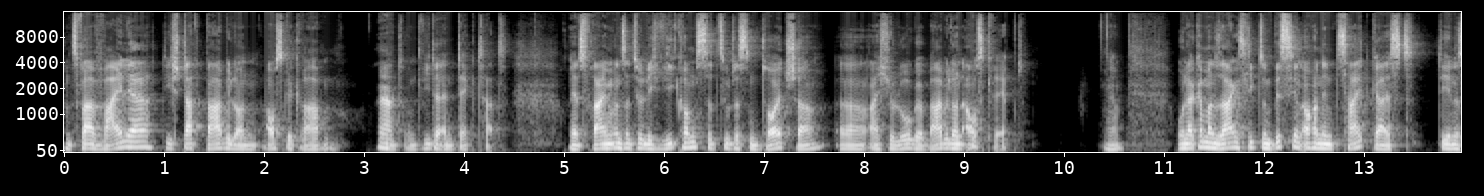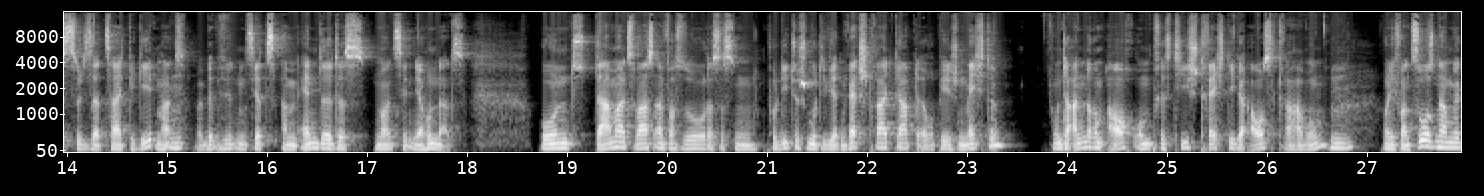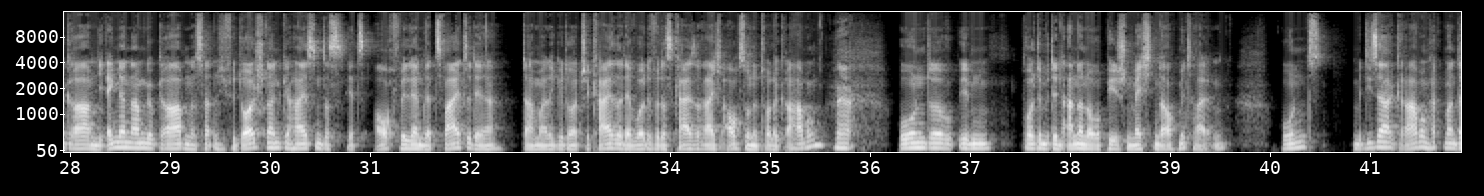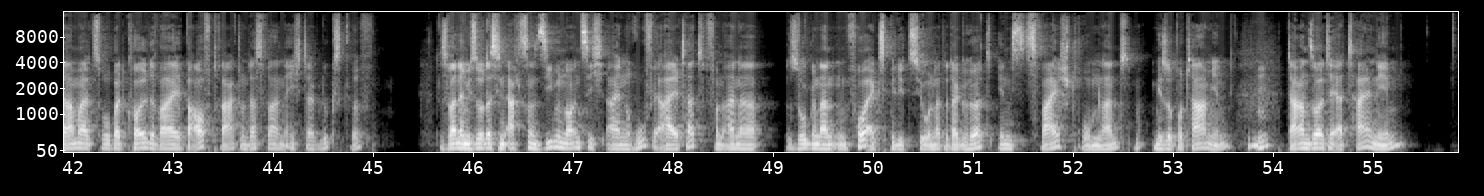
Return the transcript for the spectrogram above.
Und zwar, weil er die Stadt Babylon ausgegraben Ja. und, und wiederentdeckt hat. Und jetzt fragen wir uns natürlich, wie kommt es dazu, dass ein deutscher äh, Archäologe Babylon ausgräbt? Ja. Und da kann man sagen, es liegt so ein bisschen auch an dem Zeitgeist, den es zu dieser Zeit gegeben hat, Mhm. weil wir befinden uns jetzt am Ende des 19. Jahrhunderts. Und damals war es einfach so, dass es einen politisch motivierten Wettstreit gab der europäischen Mächte, unter anderem auch um prestigeträchtige Ausgrabungen. Mhm. Und die Franzosen haben gegraben, die Engländer haben gegraben. Das hat natürlich für Deutschland geheißen, dass jetzt auch Wilhelm II., der damalige deutsche Kaiser, der wollte für das Kaiserreich auch so eine tolle Grabung Ja. und äh, eben wollte mit den anderen europäischen Mächten da auch mithalten. Und mit dieser Grabung hat man damals Robert Koldewey beauftragt und das war ein echter Glücksgriff. Das war nämlich so, dass ihn 1897 einen Ruf ereilt hat von einer sogenannten Vorexpedition, hat er da gehört, ins Zweistromland Mesopotamien. Mhm. Daran sollte er teilnehmen.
